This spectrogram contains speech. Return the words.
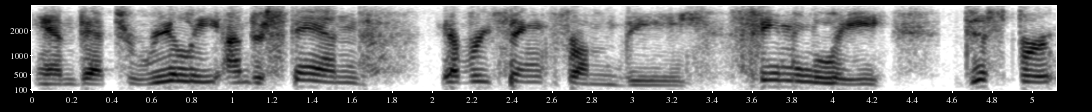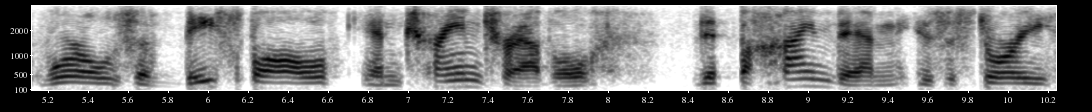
and that to really understand everything from the seemingly disparate worlds of baseball and train travel, that behind them is the story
